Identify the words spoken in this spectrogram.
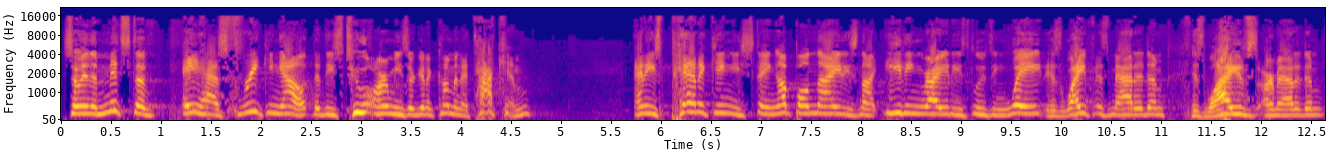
So in the midst of Ahaz freaking out that these two armies are going to come and attack him, and he's panicking, he's staying up all night, he's not eating right, he's losing weight, his wife is mad at him, his wives are mad at him.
